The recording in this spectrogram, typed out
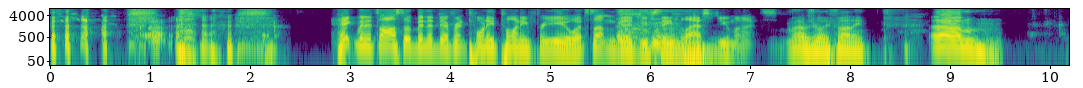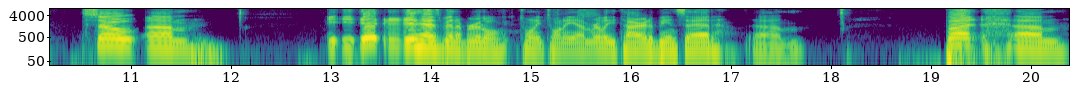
Hickman, it's also been a different 2020 for you. What's something good you've seen the last few months? That was really funny. Um, so um, it, it it has been a brutal 2020. I'm really tired of being sad. Um, but um,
